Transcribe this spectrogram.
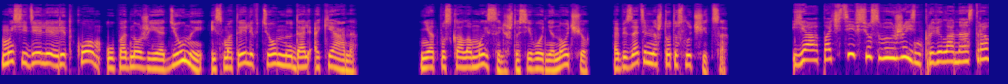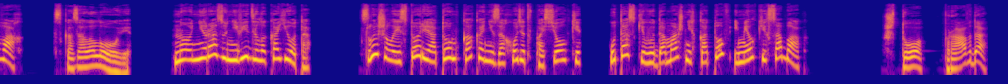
Мы сидели редком у подножия дюны и смотрели в темную даль океана. Не отпускала мысль, что сегодня ночью обязательно что-то случится. «Я почти всю свою жизнь провела на островах», — сказала Лоуви. «Но ни разу не видела койота. Слышала истории о том, как они заходят в поселки, утаскивают домашних котов и мелких собак». «Что, правда?»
